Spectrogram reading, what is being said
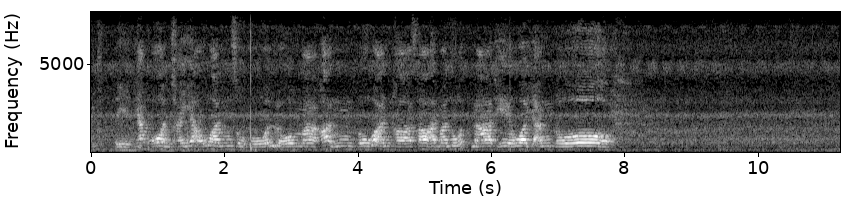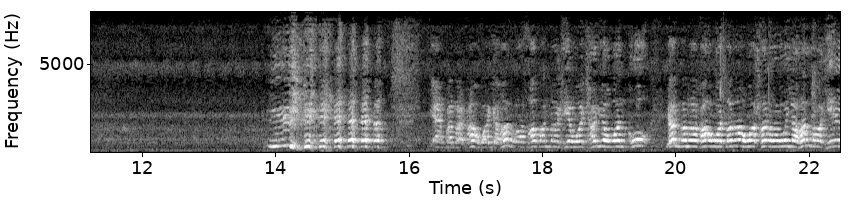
ติเตยพรชัยวันสุโขโลมาพันตวันคาสามนุษย์นาเทวยันโตแยกปนาข้าวายหันลาสาบันนาเขี ยวชยวันโตยันปนาขาวตนาวทนาวยหันลาเขีย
